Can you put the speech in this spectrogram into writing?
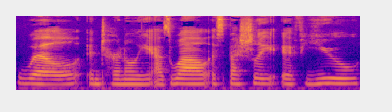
will internally as well, especially if you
